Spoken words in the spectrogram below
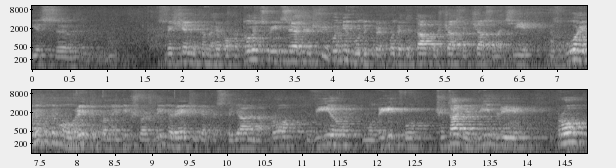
із е, священниками греко-католицької церкви, що вони будуть приходити також час від часу на ці збори. Ми будемо говорити про найбільш важливі речі для християнина, про віру, молитву, читання Біблії, про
